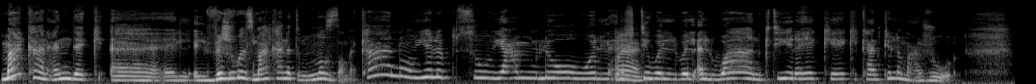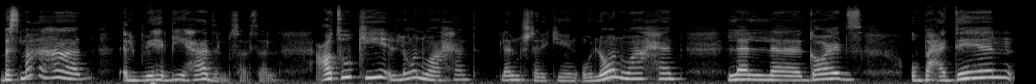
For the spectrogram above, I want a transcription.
ما كان عندك آه ال visuals ما كانت منظمة كانوا يلبسوا ويعملوا وعرفتي إيه. وال والألوان كتير هيك هيك كان كله معجوق بس مع هذا بهذا المسلسل عطوكي لون واحد للمشتركين ولون واحد لل guards وبعدين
